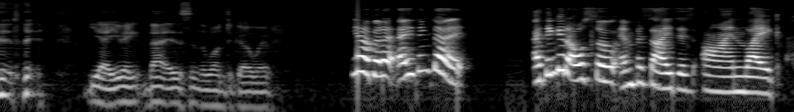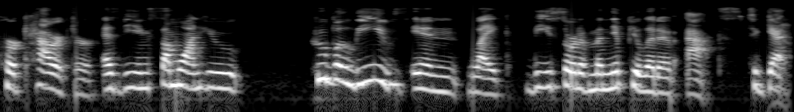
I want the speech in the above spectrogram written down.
yeah, you ain't. That isn't the one to go with. Yeah, but I I think that I think it also emphasizes on like her character as being someone who who believes in like these sort of manipulative acts to get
